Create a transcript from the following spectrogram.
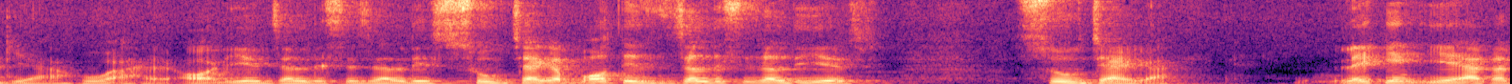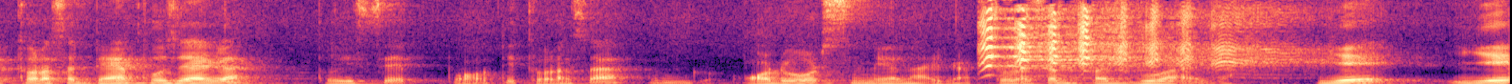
गया हुआ है और ये जल्दी से जल्दी सूख जाएगा, बहुत ही जल्दी से जल्दी ये सूख जाएगा। लेकिन ये अगर थोड़ा सा डैम्प हो जाएगा तो इससे बहुत ही थोड़ा सा ऑडोर स्मेल आएगा थोड़ा सा बदबू आएगा। ये ये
